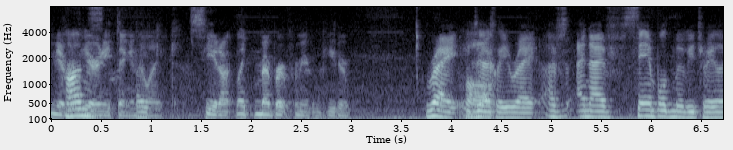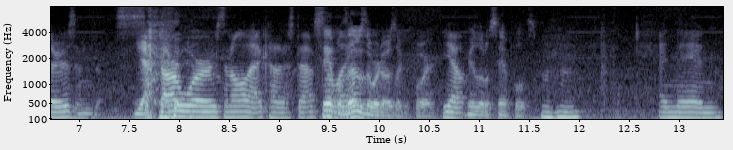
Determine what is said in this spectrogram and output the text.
You never hear anything and like- like see it on like remember it from your computer. right Paul. exactly right i've and i've sampled movie trailers and Yeah. star wars and all that kind of stuff so, Samples. like- that was the word I was looking for. Yeah. Your little samples. hmm And then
